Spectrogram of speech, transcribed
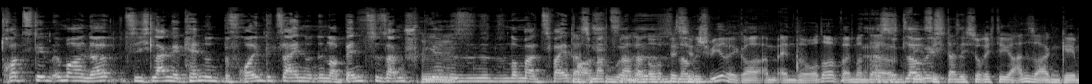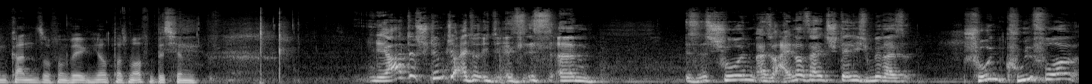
trotzdem immer, ne, sich lange kennen und befreundet sein und in einer Band zusammenspielen, hm. das ist nochmal zwei Das macht es nachher ne? noch ein bisschen ich, schwieriger am Ende, oder? Weil man da irgendwie ich, sich da nicht so richtige Ansagen geben kann, so von wegen, hier, pass mal auf, ein bisschen... Ja, das stimmt schon. Also es ist, ähm, es ist schon, also einerseits stelle ich mir das schon cool vor,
